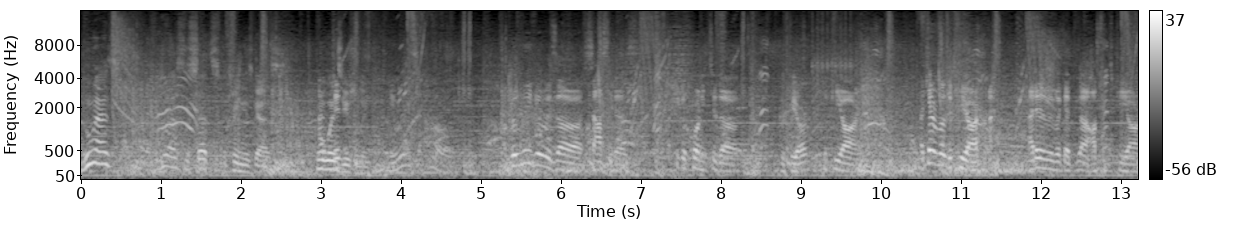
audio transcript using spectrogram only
who has who has the sets between these guys? Who wins did- usually? he wins. Oh, I believe it was uh Sassy does. I think according to the The PR? The PR. I can't remember the PR. I didn't really look at uh, Austin's PR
